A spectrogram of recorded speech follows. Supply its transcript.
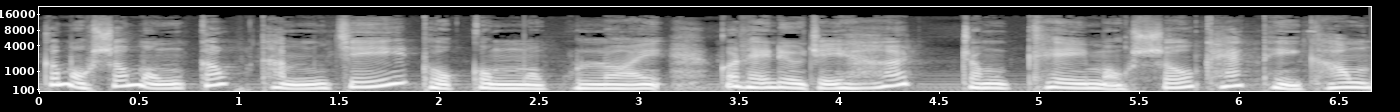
Có một số mụn cốc thậm chí thuộc cùng một loại có thể điều trị hết trong khi một số khác thì không.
